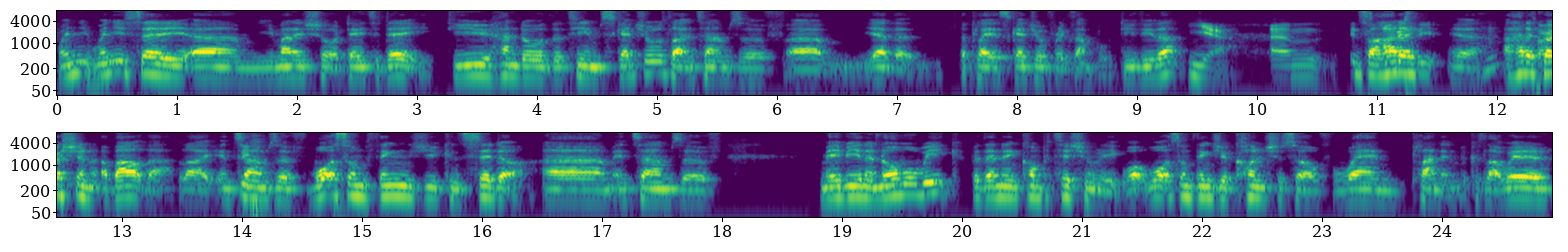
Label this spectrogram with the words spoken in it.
When you when you say um, you manage sort of day to day, do you handle the team's schedules, like in terms of um, yeah the the player's schedule, for example? Do you do that? Yeah. Um, it's so I had a, yeah, Mhm. I had a Sorry. question about that, like in Please. terms of what are some things you consider, um, in terms of maybe in a normal week, but then in competition week, what what are some things you're conscious of when planning? Because like we're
